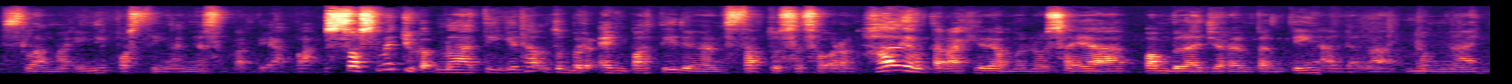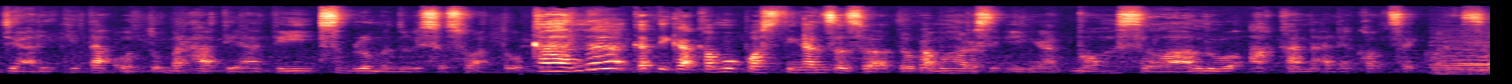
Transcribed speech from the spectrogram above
selama ini postingannya seperti apa. Sosmed juga melatih kita untuk berempati dengan status seseorang. Hal yang terakhir yang menurut saya pembelajaran penting adalah mengajari kita untuk berhati-hati sebelum menulis sesuatu. Karena ketika kamu postingan sesuatu, kamu harus ingat bahwa selalu akan ada konsekuensi.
